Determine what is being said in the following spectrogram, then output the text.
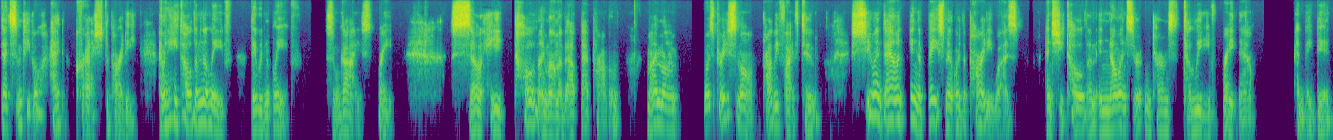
that some people had crashed the party. And when he told them to leave, they wouldn't leave. Some guys, right? So he told my mom about that problem. My mom was pretty small, probably five two. She went down in the basement where the party was, and she told them in no uncertain terms to leave right now. And they did.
